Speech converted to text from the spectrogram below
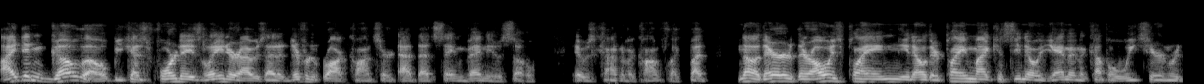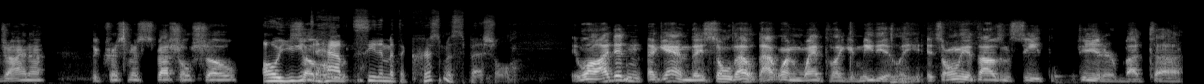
I didn't go though because four days later I was at a different rock concert at that same venue, so it was kind of a conflict. But no, they're they're always playing. You know, they're playing my casino again in a couple of weeks here in Regina, the Christmas special show. Oh, you get so, to have see them at the Christmas special. Well, I didn't. Again, they sold out. That one went like immediately. It's only a thousand seat theater, but uh,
